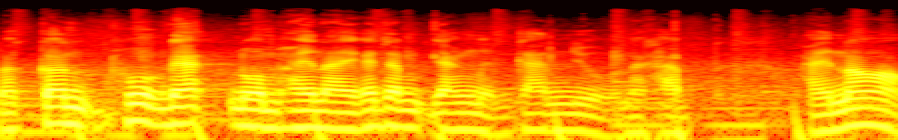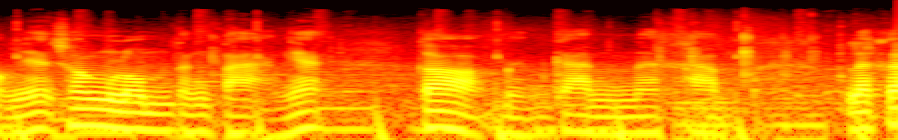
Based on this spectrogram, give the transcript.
แล้วก็พวกนี้นวมภายในก็จะยังเหมือนกันอยู่นะครับ ภายนอกเนี้ยช่องลมต่างๆเนี้ยก็เหมือนกันนะครับ แล้วก็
